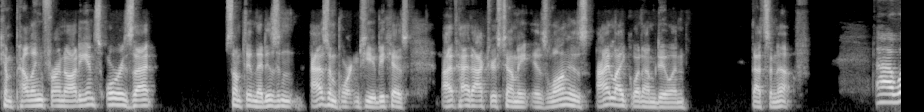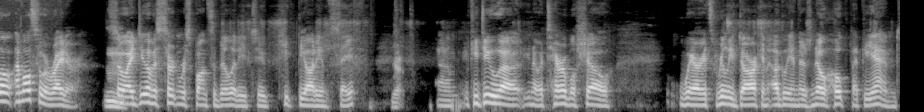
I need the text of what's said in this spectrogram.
compelling for an audience, or is that something that isn't as important to you? Because I've had actors tell me, as long as I like what I'm doing, that's enough. Uh, well, I'm also a writer, Mm. so I do have a certain responsibility to keep the audience safe. Yeah. Um, if you do, a, you know, a terrible show where it's really dark and ugly and there's no hope at the end,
